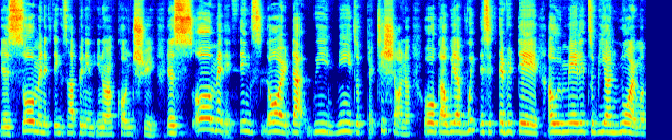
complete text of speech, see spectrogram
There's so many things happening in our country. There's so many things, Lord, that we need to petition. Oh God, we have witnessed it every day and we made it to be a norm.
